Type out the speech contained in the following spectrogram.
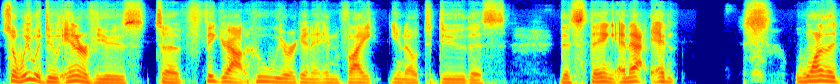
so we would do interviews to figure out who we were going to invite you know to do this this thing and that and one of the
